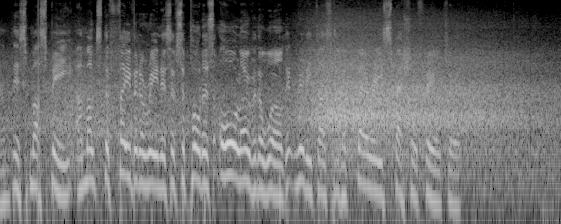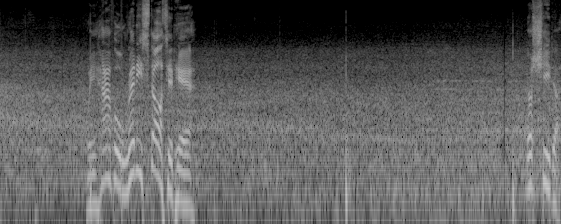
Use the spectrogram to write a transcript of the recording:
And this must be amongst the favoured arenas of supporters all over the world. It really does have a very special feel to it. We have already started here. Yoshida.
